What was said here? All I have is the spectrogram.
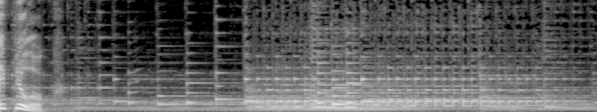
Эпилог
